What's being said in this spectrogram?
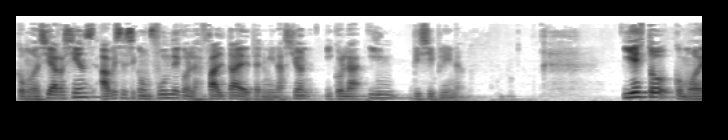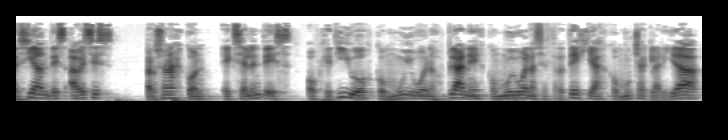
como decía recién, a veces se confunde con la falta de determinación y con la indisciplina. Y esto, como decía antes, a veces personas con excelentes objetivos, con muy buenos planes, con muy buenas estrategias, con mucha claridad,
